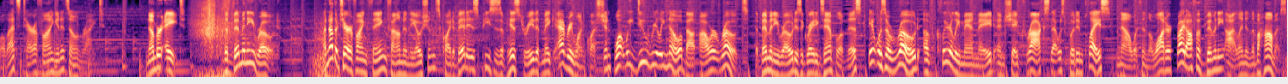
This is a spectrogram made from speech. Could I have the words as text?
Well, that's terrifying in its own right. Number 8. The Bimini Road Another terrifying thing found in the oceans quite a bit is pieces of history that make everyone question what we do really know about our roads. The Bimini Road is a great example of this. It was a road of clearly man made and shaped rocks that was put in place, now within the water, right off of Bimini Island in the Bahamas.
